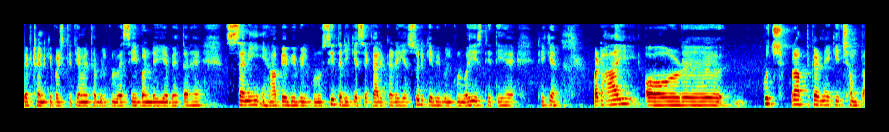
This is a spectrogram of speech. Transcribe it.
लेफ़्ट हैंड की परिस्थितियाँ में था बिल्कुल वैसे ही बन रही है, बेहतर है। शनि यहाँ पे भी बिल्कुल उसी तरीके से कार्य कर रही है, सूर्य की भी बिल्कुल वही स्थिति है, ठीक है? पढ़ाई और कुछ प्राप्त करने की क्षमता,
